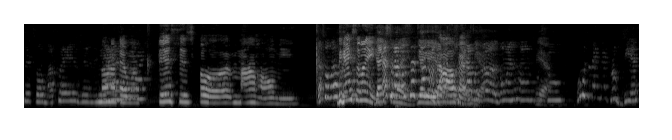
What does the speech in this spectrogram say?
is for my players in No, not that one. this is for my homie. That's what I was The Gangsta Lean. Gang- That's what I was Gangsta talking Lane. Yeah, yeah, yeah. about. Oh, okay. When I was Yeah. uh, going home from Yeah. school. What was the name of that group? DS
